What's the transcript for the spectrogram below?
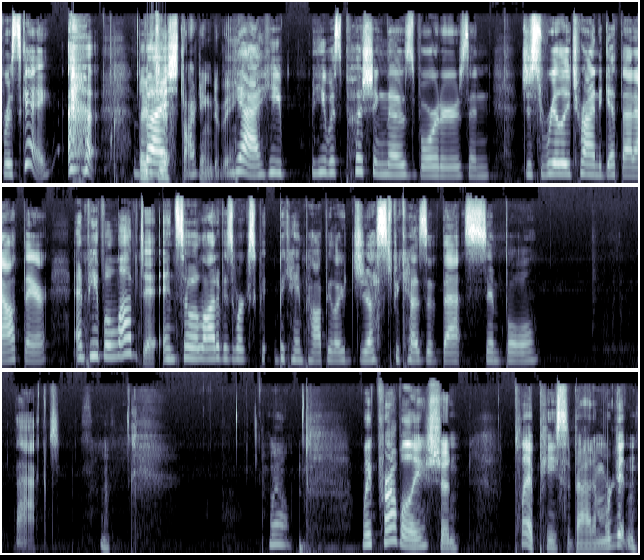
risque. They're But- just starting to be. yeah, he he was pushing those borders and just really trying to get that out there, and people loved it. And so a lot of his works became popular just because of that simple fact. Hmm. Well, we probably should play a piece about him. We're getting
